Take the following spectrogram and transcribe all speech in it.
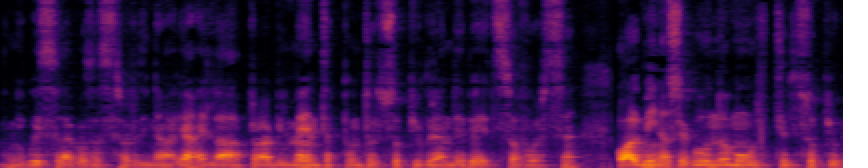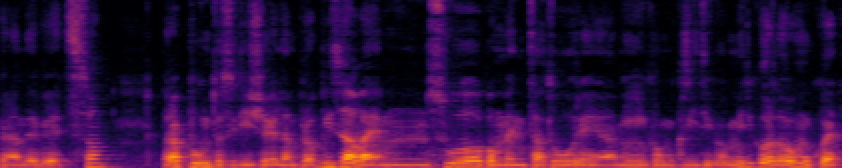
quindi questa è la cosa straordinaria, è la, probabilmente appunto il suo più grande pezzo forse, o almeno secondo molti il suo più grande pezzo, però appunto si dice che la improvvisava. E un suo commentatore, amico, un critico, mi ricordo. Comunque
